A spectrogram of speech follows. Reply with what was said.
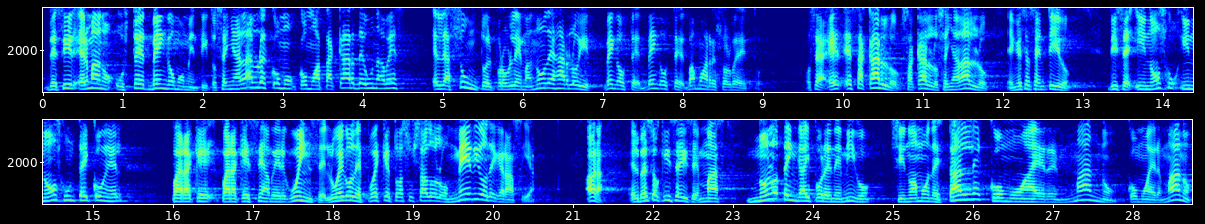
decir, hermano, usted venga un momentito. Señalarlo es como, como atacar de una vez el asunto, el problema, no dejarlo ir. Venga usted, venga usted, vamos a resolver esto. O sea, es, sacarlo, sacarlo, señalarlo en ese sentido. Dice, y no, y no os juntéis con él para que, para que se avergüence, luego después que tú has usado los medios de gracia. Ahora, el verso 15 dice, más no lo tengáis por enemigo, sino amonestarle como a hermano, como a hermano,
